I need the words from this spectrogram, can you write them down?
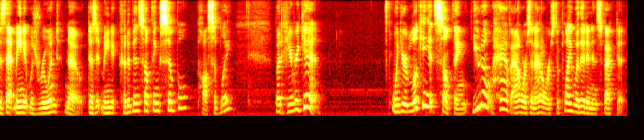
Does that mean it was ruined? No. Does it mean it could have been something simple? Possibly. But here again, when you're looking at something, you don't have hours and hours to play with it and inspect it.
